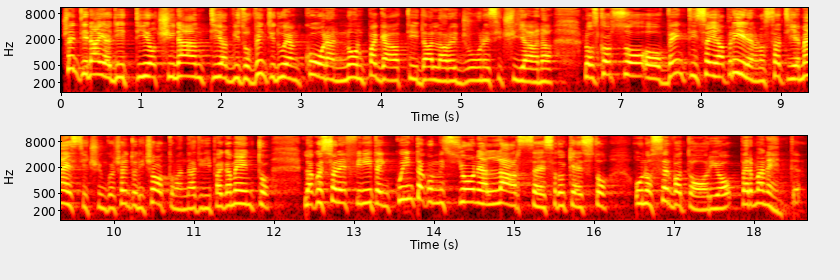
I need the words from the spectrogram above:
Centinaia di tirocinanti, avviso 22 ancora non pagati dalla regione siciliana. Lo scorso 26 aprile erano stati emessi 518 mandati di pagamento. La questione è finita in quinta commissione all'Ars, è stato chiesto un osservatorio permanente.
